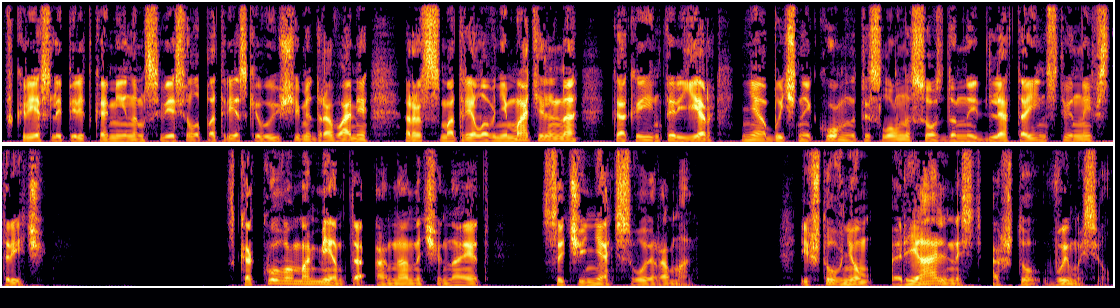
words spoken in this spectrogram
в кресле перед камином свесила потрескивающими дровами, рассмотрела внимательно, как и интерьер необычной комнаты, словно созданной для таинственной встречи. С какого момента она начинает сочинять свой роман? И что в нем реальность, а что вымысел?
